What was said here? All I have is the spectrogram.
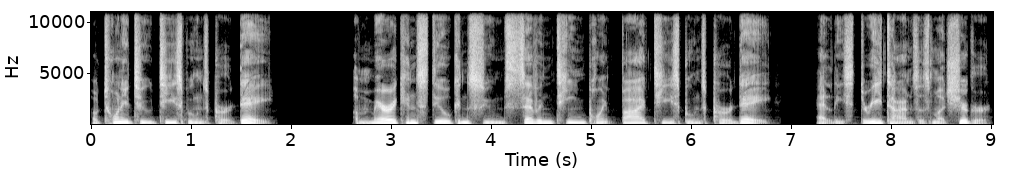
of 22 teaspoons per day, Americans still consume 17.5 teaspoons per day, at least three times as much sugar,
